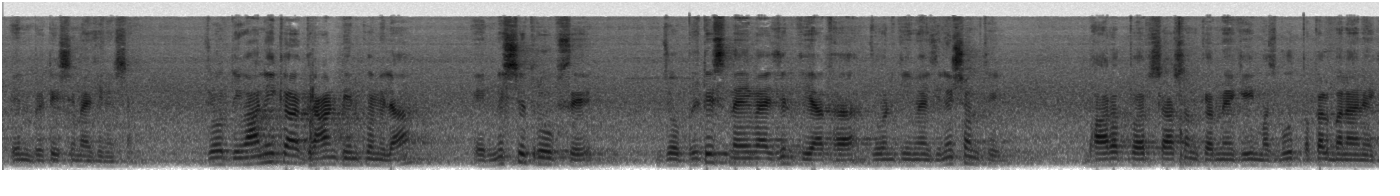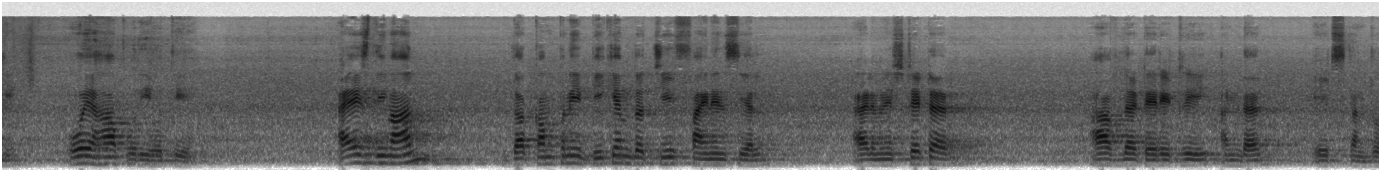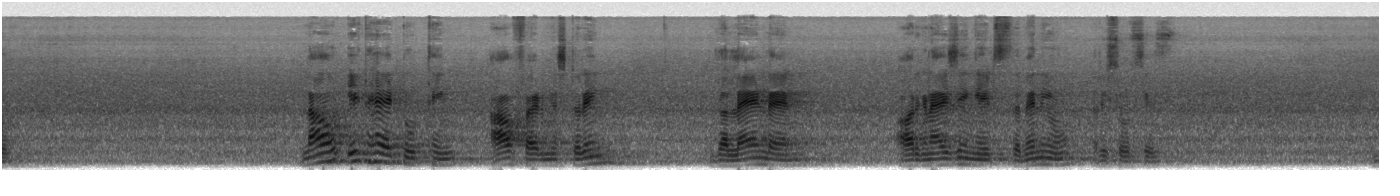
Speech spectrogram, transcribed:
in British imagination. जो दीवानी का grant इनको मिला ये निश्चित रूप से जो British ने इमेजिन किया था, जो उनकी इमेजिनेशन थी, भारत पर शासन करने की, मज़बूत पकड़ बनाने की, वो यहाँ पूरी होती है। As Diwan the company became the chief financial administrator of the territory under its control Now it had to think of administering the land and organizing its revenue resources.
